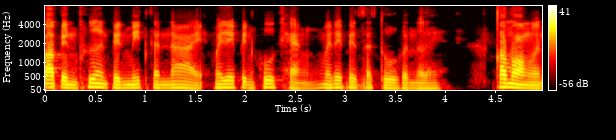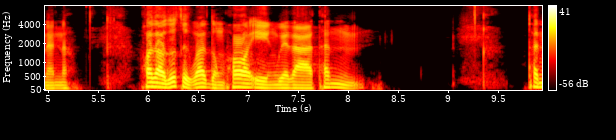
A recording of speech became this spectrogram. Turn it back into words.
ก็เป็นเพื่อนเป็นมิตรกันได้ ไม่ได้เป็นคู่แข่งไม่ได้เป็นศัตรูกันเลย ก็มองอย่างนั้นนะเพราะเรารู้สึกว่าหลวงพ่อเองเวลาท่าน ท่าน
